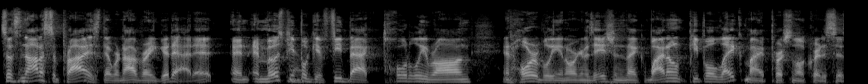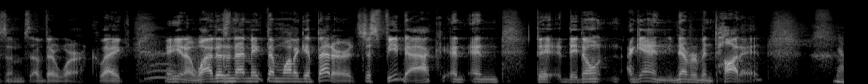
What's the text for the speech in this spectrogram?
so it's not a surprise that we're not very good at it. And and most people yeah. give feedback totally wrong and horribly in organizations. Like why don't people like my personal criticisms of their work? Like you know why doesn't that make them want to get better? It's just feedback and and they, they don't again you've never been taught it. No.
